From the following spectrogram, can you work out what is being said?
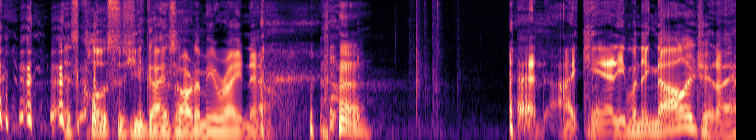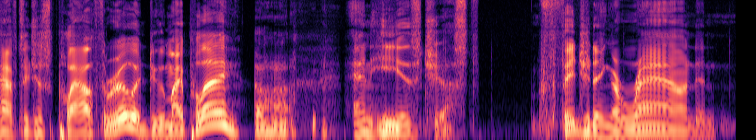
as close as you guys are to me right now. and I can't even acknowledge it. I have to just plow through and do my play. Uh-huh. And he is just fidgeting around and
